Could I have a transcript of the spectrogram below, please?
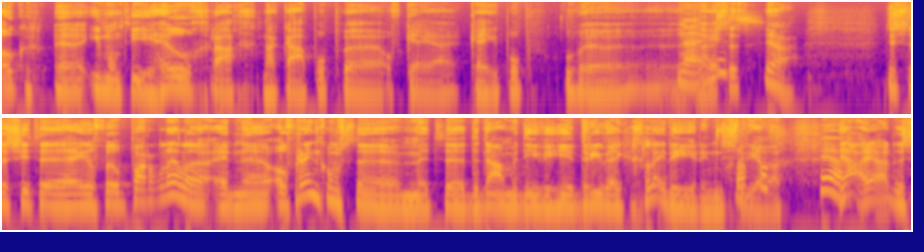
Ook eh, iemand die heel graag naar K-pop eh, of K-pop eh, luistert. Ja. Dus er zitten heel veel parallellen en overeenkomsten met de dame die we hier drie weken geleden hier in de studio hadden. Ja. Ja, ja dus,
